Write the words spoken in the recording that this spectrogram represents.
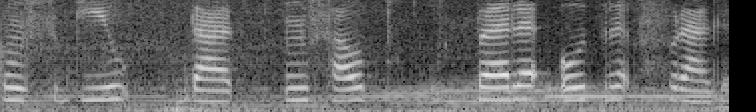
conseguiu dar um salto para outra fraga.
